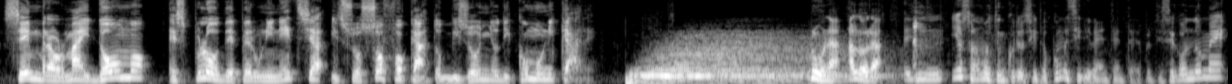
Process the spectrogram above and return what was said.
sembra ormai domo, esplode per un'inezia il suo soffocato bisogno di comunicare. Bruna, allora, ehm, io sono molto incuriosito, come si diventa interpreti? Secondo me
